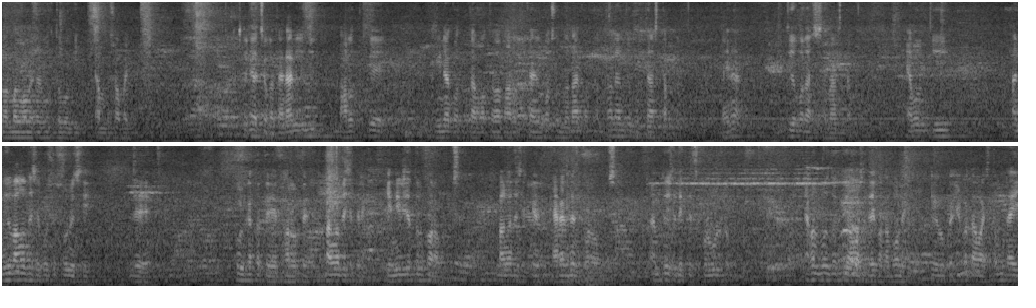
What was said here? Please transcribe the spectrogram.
নর্মাল মানুষের ভুক্তভোগী, আমরা সবাই। এটা হচ্ছে কথা। আমি যদি ভারতকে ঘৃণা করতাম অথবা ভারতকে আমি পছন্দ না করতাম, তাহলে আমি তো ঘুরতে আসতাম না, তাই না? দ্বিতীয়বার না আসতাম। এমনকি আমিও বাংলাদেশে বসে শুনেছি যে কলকাতাতে ভারতে বাংলাদেশিদেরকে নির্যাতন করা হচ্ছে বাংলাদেশিদেরকে হ্যারাসমেন্ট করা হচ্ছে। আমি তো এসে দেখতেছি উল্টো। এখন পর্যন্ত কেউ আমার সাথে কথা বলে কেউ কথা আমার সাথে উঠাই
